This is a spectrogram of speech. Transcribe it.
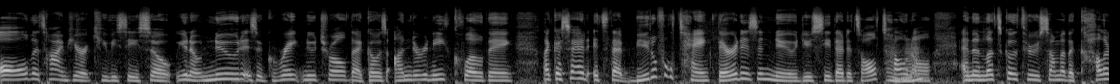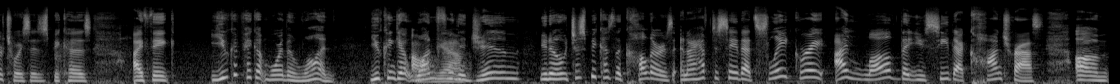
all the time here at QVC. So, you know, nude is a great neutral that goes underneath clothing. Like I said, it's that beautiful tank. There it is in nude. You see that it's all tonal. Mm -hmm. And then let's go through some of the color choices because I think you could pick up more than one. You can get oh, one yeah. for the gym, you know, just because the colors. And I have to say that slate gray, I love that you see that contrast um,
